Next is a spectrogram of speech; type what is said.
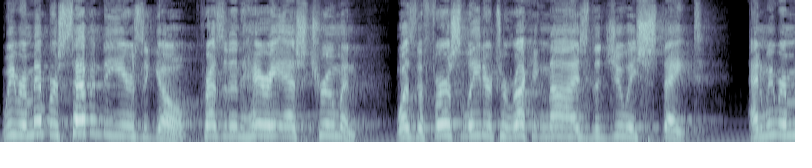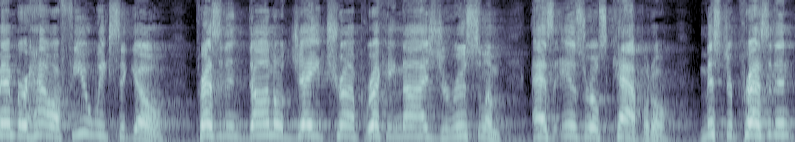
We remember 70 years ago, President Harry S. Truman was the first leader to recognize the Jewish state. And we remember how a few weeks ago, President Donald J. Trump recognized Jerusalem as Israel's capital. Mr. President,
